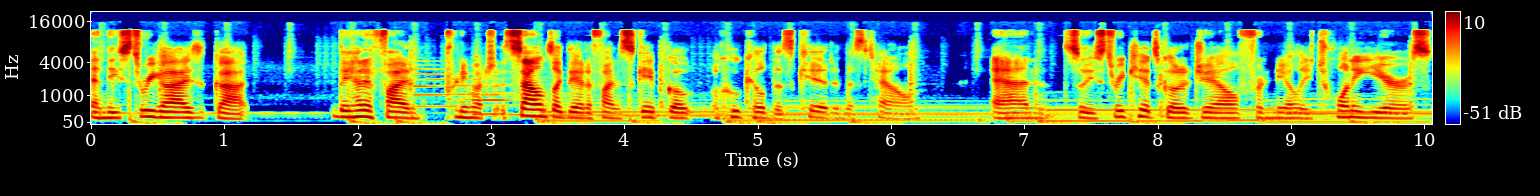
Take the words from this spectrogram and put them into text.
and these three guys got. They had to find pretty much. It sounds like they had to find a scapegoat who killed this kid in this town, and so these three kids go to jail for nearly 20 years.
